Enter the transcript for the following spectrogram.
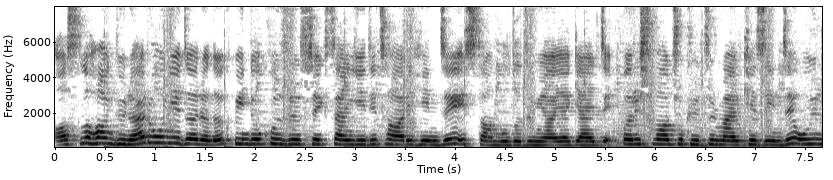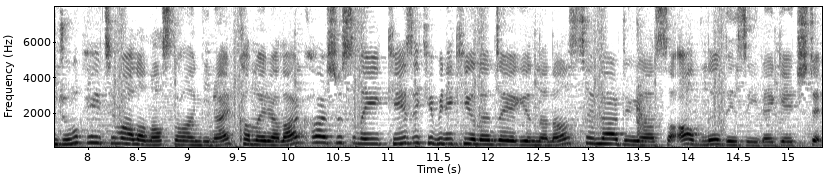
Aslıhan Güner 17 Aralık 1987 tarihinde İstanbul'da dünyaya geldi. Barış Manço Kültür Merkezi'nde oyunculuk eğitimi alan Aslıhan Güner, kameralar karşısına ilk kez 2002 yılında yayınlanan Sırlar Dünyası adlı diziyle geçti.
